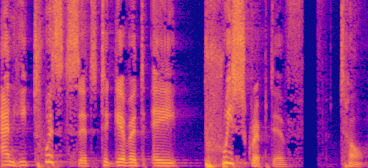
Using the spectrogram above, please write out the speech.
and he twists it to give it a prescriptive tone.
